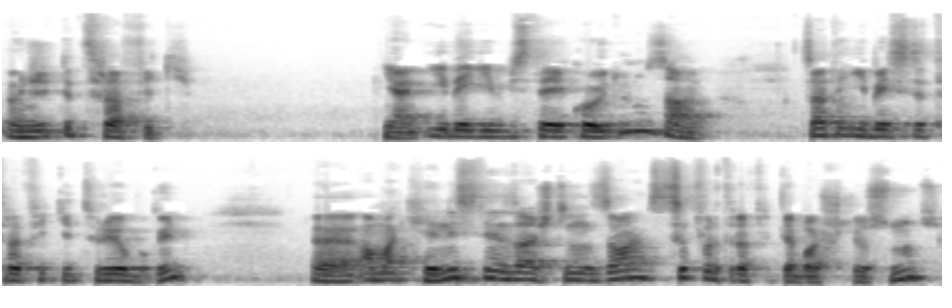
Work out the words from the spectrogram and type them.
Öncelikle trafik. Yani eBay gibi bir siteye koyduğunuz zaman zaten eBay size trafik getiriyor bugün. Ee, ama kendi sitenizi açtığınız zaman sıfır trafikle başlıyorsunuz.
